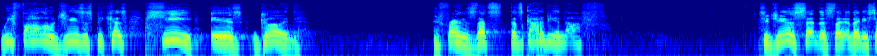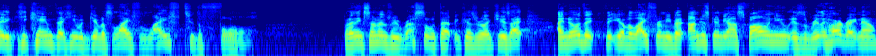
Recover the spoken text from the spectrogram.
We follow Jesus because he is good. And friends, that's, that's got to be enough. See, Jesus said this, that, that he said he came that he would give us life, life to the full. But I think sometimes we wrestle with that because we're like, Jesus, I, I know that, that you have a life for me, but I'm just going to be honest, following you is really hard right now.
